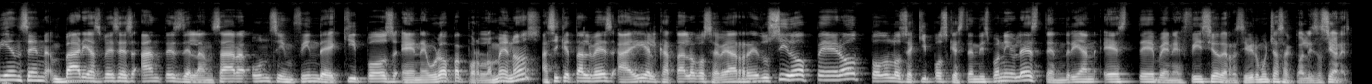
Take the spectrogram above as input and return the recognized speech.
piensen varias veces antes de lanzar un sinfín de equipos en Europa por lo menos. Así que tal vez ahí el catálogo se vea reducido, pero todos los equipos que estén disponibles tendrían este beneficio de recibir muchas actualizaciones.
